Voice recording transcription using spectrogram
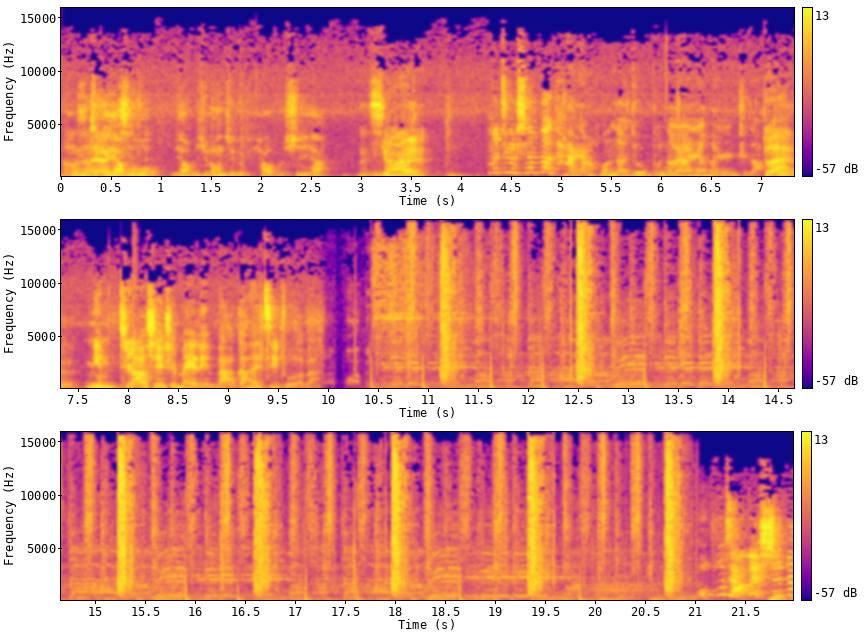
然后那这个要不要不就用这个漂浮试一下？那你用呗，那这个身份卡，然后呢就不能让任何人知道。对对，你们知道谁是梅林吧？刚才记住了吧？失败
